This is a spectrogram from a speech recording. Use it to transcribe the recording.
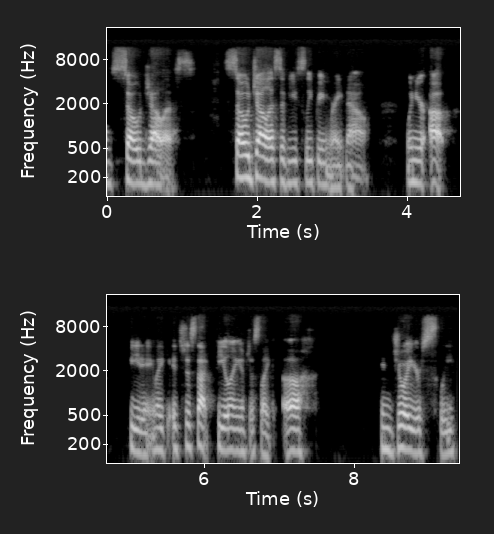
I'm so jealous. So jealous of you sleeping right now when you're up feeding. Like it's just that feeling of just like, ugh, enjoy your sleep.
